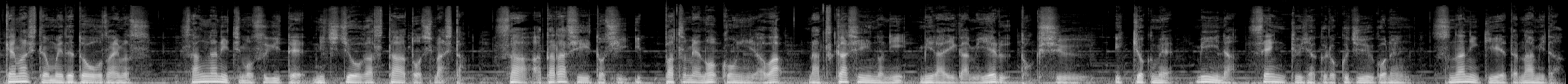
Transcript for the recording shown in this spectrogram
明けましておめでとうございます。三が日も過ぎて日常がスタートしました。さあ、新しい年一発目の今夜は、懐かしいのに未来が見える特集。一曲目、ミーナ、1965年、砂に消えた涙。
